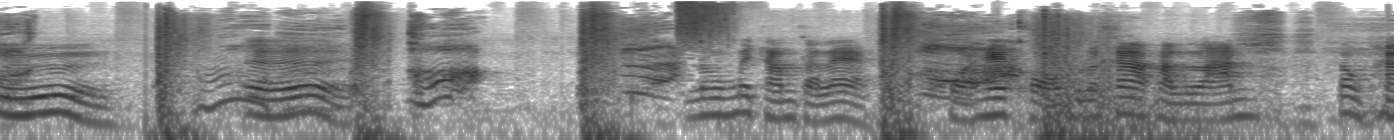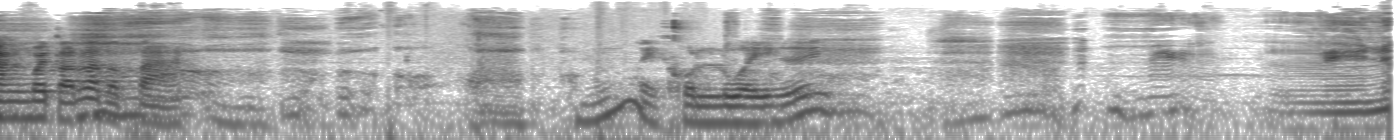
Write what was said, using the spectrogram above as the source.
เออ เออ แล้วมึงไม่ทำแต่แรก ปล่อยให้ของมูลค่าพันล้าน ต้องพังไปตอนหน้าต่อตาอืมไอ้คนรวยเอ้ย みね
